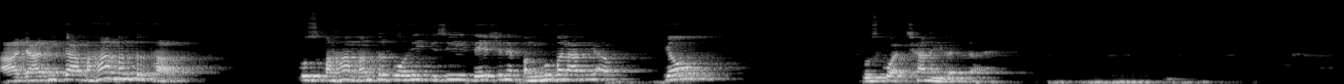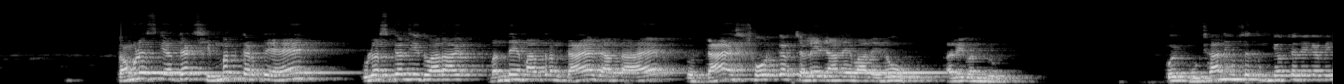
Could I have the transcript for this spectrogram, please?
आज़ादी का महामंत्र था, उस महामंत्र को ही किसी देश ने पंगु बना दिया। क्यों? उसको अच्छा नहीं लगता है। कांग्रेस के अध्यक्ष हिम्मत करते हैं पुलस्कर जी द्वारा वंदे मातरम गाया जाता है तो डायस छोड़कर चले जाने वाले लोग, अली बंधु। कोई पूछा नहीं उसे तुम क्यों चलेगा भाई?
